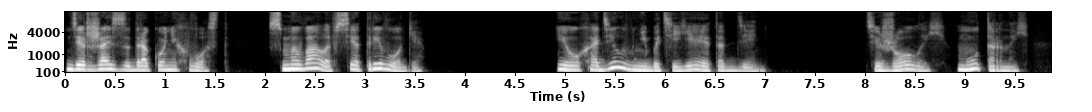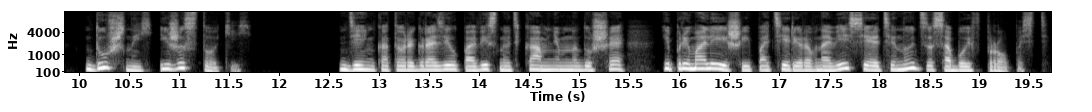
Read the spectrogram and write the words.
держась за драконий хвост, смывала все тревоги. И уходил в небытие этот день тяжелый, муторный, душный и жестокий. День, который грозил повиснуть камнем на душе и при малейшей потере равновесия тянуть за собой в пропасть.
